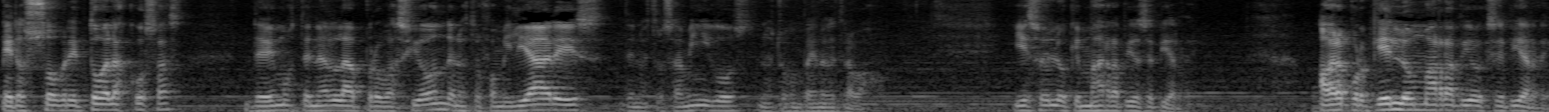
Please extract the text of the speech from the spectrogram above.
Pero sobre todas las cosas debemos tener la aprobación de nuestros familiares, de nuestros amigos, de nuestros compañeros de trabajo. Y eso es lo que más rápido se pierde. Ahora, ¿por qué es lo más rápido que se pierde?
